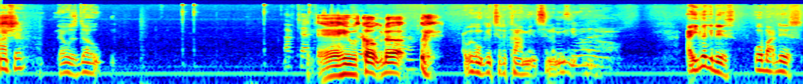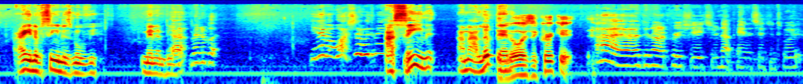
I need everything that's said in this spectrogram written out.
launcher. That was dope. And he was coked up. We're gonna get to the comments in a Yes, he minute. was. Hey, look at this. What about this? I ain't never seen this movie, Men in Uh, Black. Men in Black. You haven't watched it with me? I seen it. I mean, I looked The at it. noisy cricket. I uh, do not appreciate you not paying attention to it.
